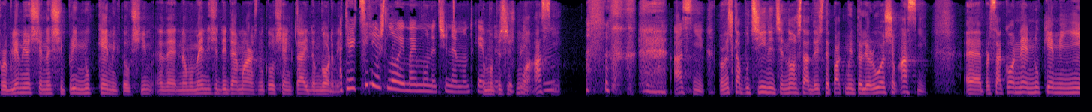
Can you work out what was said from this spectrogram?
problemi është që në Shqipëri nuk kemi këtë ushqim dhe në momentin që ti do e marrësh nuk e ushqen, ai do ngordhi. Atëherë cili është lloji i majmunit që ne mund të kemi në Shqipëri? Të më pyesësh mua, asnjë. Asnjë. Përveç kapuçinit që ndoshta do ishte pak më i tolerueshëm, asnjë. E, për sa kohë ne nuk kemi një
